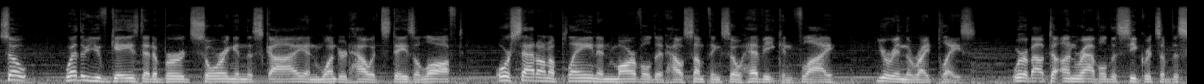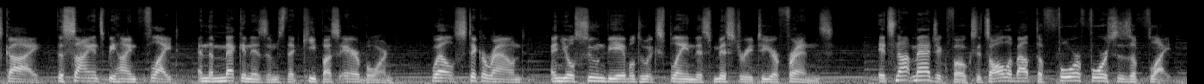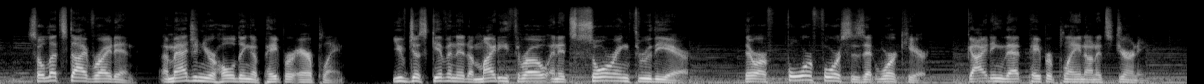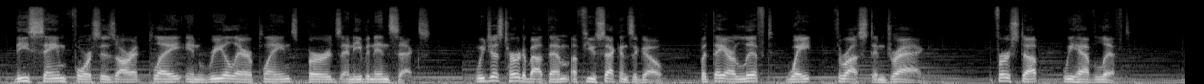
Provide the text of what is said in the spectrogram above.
So, whether you've gazed at a bird soaring in the sky and wondered how it stays aloft, or sat on a plane and marveled at how something so heavy can fly, you're in the right place. We're about to unravel the secrets of the sky, the science behind flight, and the mechanisms that keep us airborne. Well, stick around, and you'll soon be able to explain this mystery to your friends. It's not magic folks, it's all about the four forces of flight. So let's dive right in. Imagine you're holding a paper airplane. You've just given it a mighty throw and it's soaring through the air. There are four forces at work here, guiding that paper plane on its journey. These same forces are at play in real airplanes, birds, and even insects. We just heard about them a few seconds ago, but they are lift, weight, thrust, and drag. First up, we have lift.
